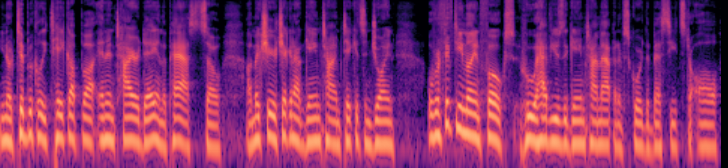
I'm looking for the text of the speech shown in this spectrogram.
you know, typically take up uh, an entire day in the past. So uh, make sure you're checking out Game Time tickets and join over 15 million folks who have used the Game Time app and have scored the best seats to all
